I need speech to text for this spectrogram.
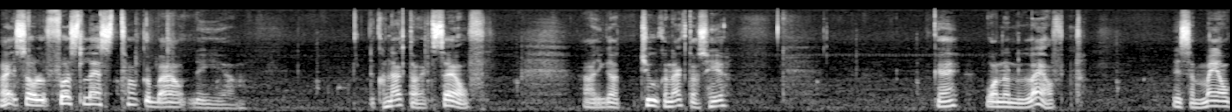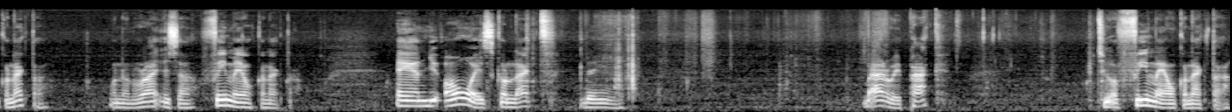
Alright, so first let's talk about the um, the connector itself. Uh, you got two connectors here. Okay one on the left is a male connector. On the right is a female connector. And you always connect the battery pack to a female connector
